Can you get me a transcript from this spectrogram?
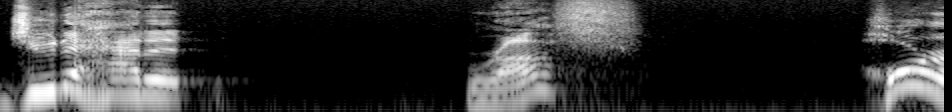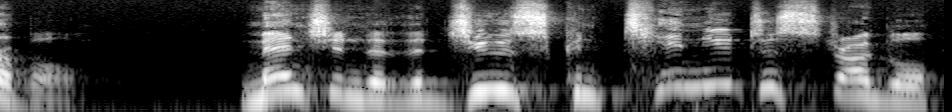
Judah had it rough, horrible mentioned that the Jews continued to struggle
